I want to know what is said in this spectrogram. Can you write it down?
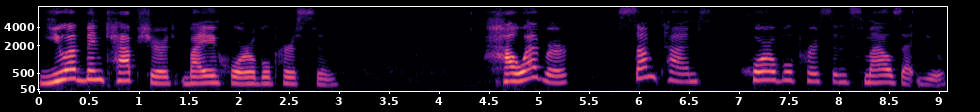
You have been captured by a horrible person. However, sometimes horrible person smiles at you.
